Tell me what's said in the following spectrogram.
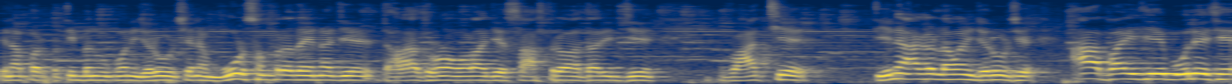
તેના પર પ્રતિબંધ મૂકવાની જરૂર છે. અને મૂળ સંપ્રદાયના જે ધારાધોરણવાળા, જે શાસ્ત્ર આધારિત જે વાત છે તેને આગળ લાવવાની જરૂર છે. આ ભાઈ જે બોલે છે,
